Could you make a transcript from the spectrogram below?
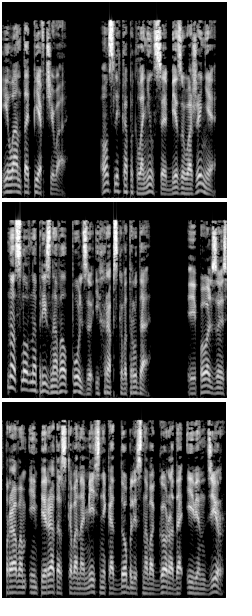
и Ланта Певчего. Он слегка поклонился без уважения, но словно признавал пользу их рабского труда. И, пользуясь правом императорского наместника доблестного города Ивендир,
